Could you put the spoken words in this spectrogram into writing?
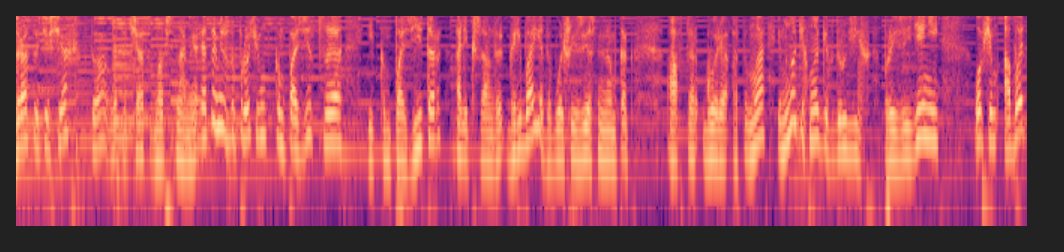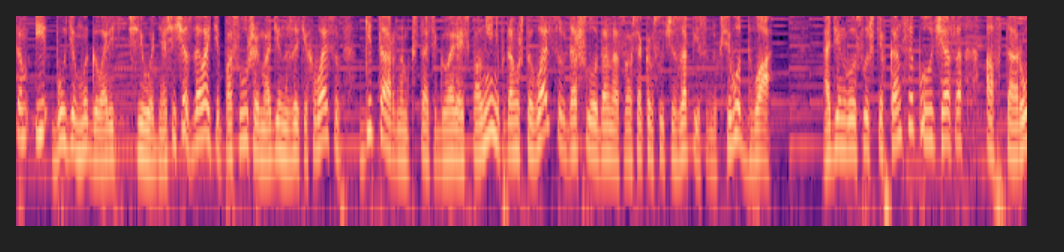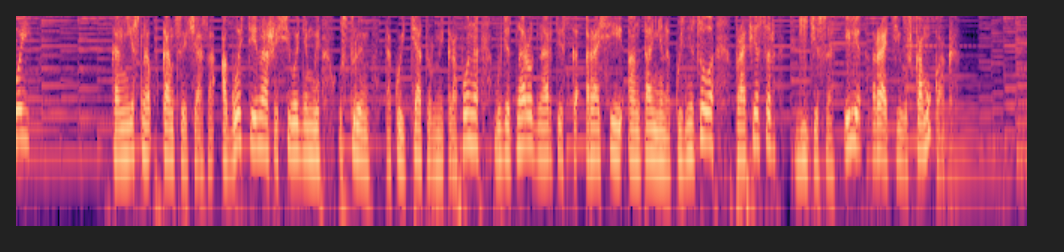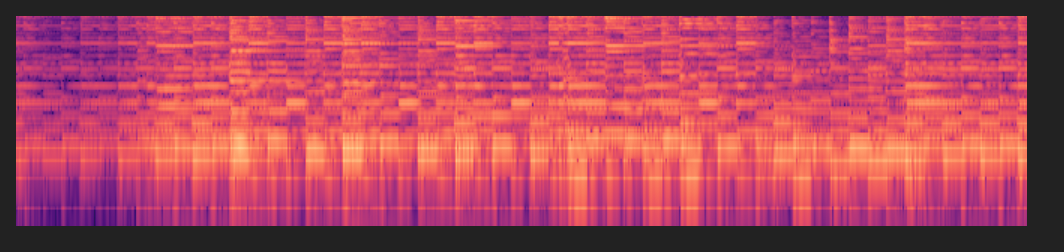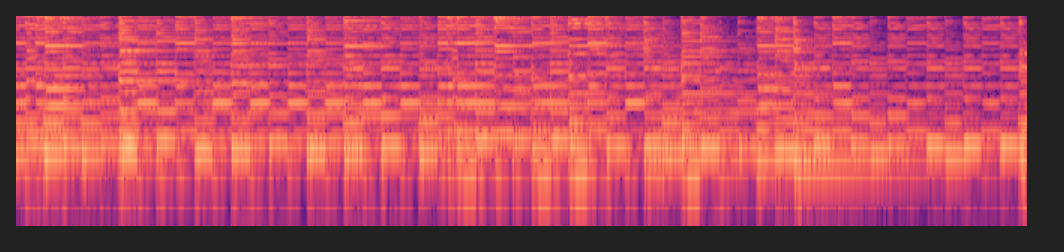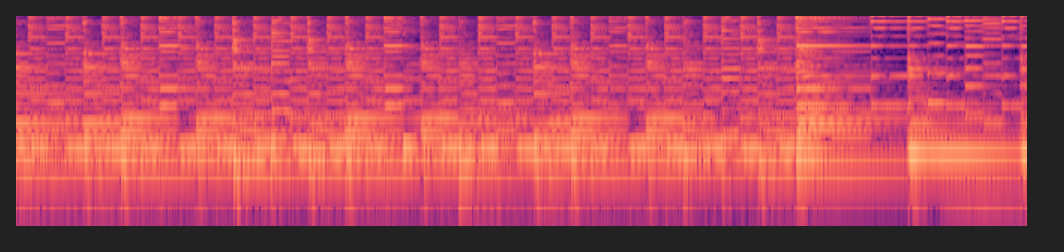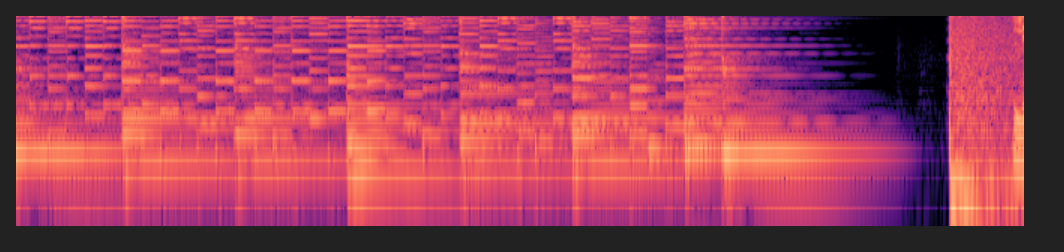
Здравствуйте все, кто в этот час вновь с нами. Это, между прочим, композиция и композитор Александр Грибоедов, больше известный нам как автор «Горя от ума» и многих-многих других произведений. В общем, об этом и будем мы говорить сегодня. А сейчас давайте послушаем один из этих вальсов в гитарном, кстати говоря, исполнении, потому что вальсов дошло до нас, во всяком случае, записанных всего два. Один вы услышите в конце получаса, а второй – конечно, в конце часа. А гости наши сегодня мы устроим такой театр микрофона. Будет народная артистка России Антонина Кузнецова, профессор ГИТИСа или Рати, уж кому как.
